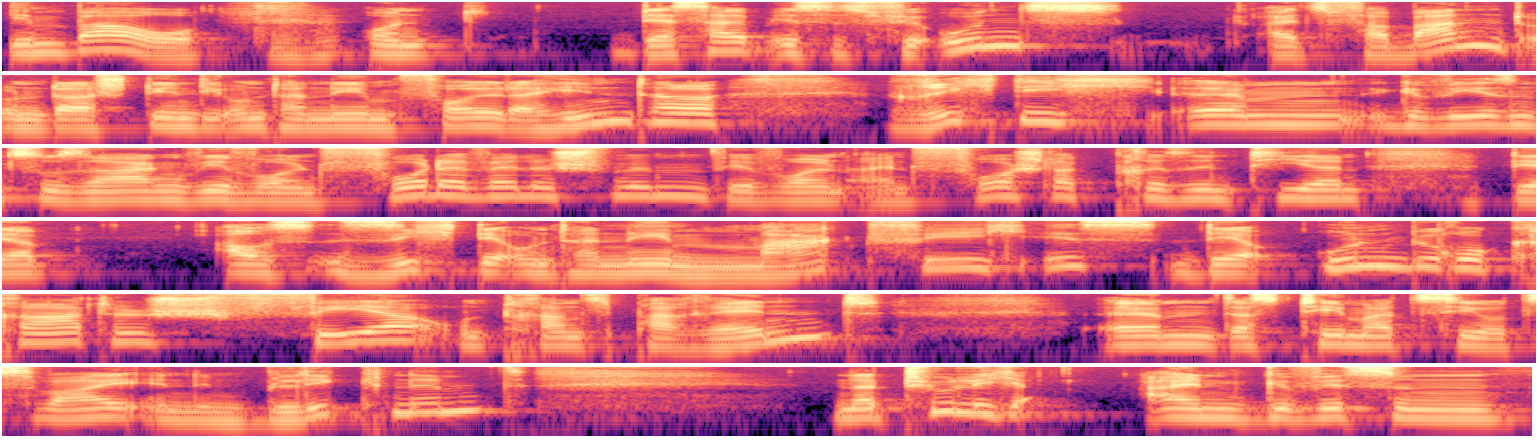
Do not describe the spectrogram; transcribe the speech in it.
im Bau. Mhm. Und deshalb ist es für uns als Verband, und da stehen die Unternehmen voll dahinter, richtig ähm, gewesen zu sagen, wir wollen vor der Welle schwimmen, wir wollen einen Vorschlag präsentieren, der aus Sicht der Unternehmen marktfähig ist, der unbürokratisch, fair und transparent ähm, das Thema CO2 in den Blick nimmt, natürlich einen gewissen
